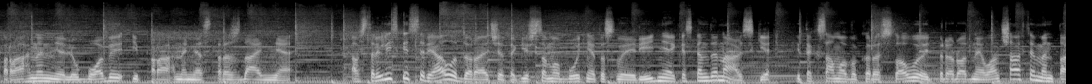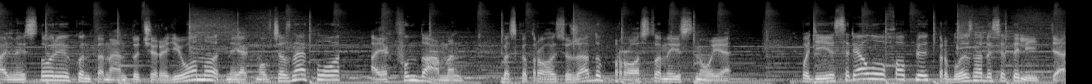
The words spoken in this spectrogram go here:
прагнення любові і прагнення страждання. Австралійські серіали, до речі, такі ж самобутні та своєрідні, як і скандинавські, і так само використовують природний ландшафт і ментальну історію континенту чи регіону не як мовчазне тло, а як фундамент, без котрого сюжету просто не існує. Події серіалу охоплюють приблизно десятиліття.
